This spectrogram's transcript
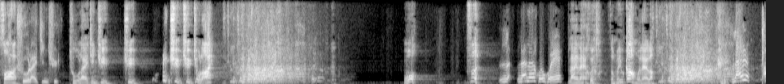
三，出来进去，出来进去，去 去去就来。五、四，来来来回回，来来回回，怎么又干回来了？来日啊，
